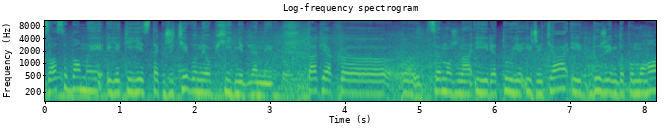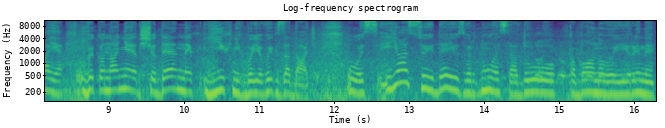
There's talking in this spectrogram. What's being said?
засобами, які є так життєво необхідні для них. Так як е, це можна і рятує і життя, і дуже їм допомагає виконання щоденних їхніх бойових задач. Ось і я з цією ідеєю звернулася до Кабанової Ірини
